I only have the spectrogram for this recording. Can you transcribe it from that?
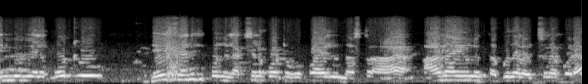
ఎనిమిది వేల కోట్లు దేశానికి కొన్ని లక్షల కోట్ల రూపాయలు నష్ట ఆదాయంలో తగ్గుదల వచ్చినా కూడా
